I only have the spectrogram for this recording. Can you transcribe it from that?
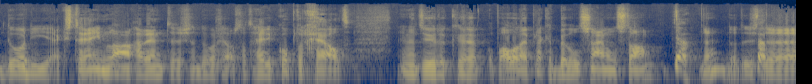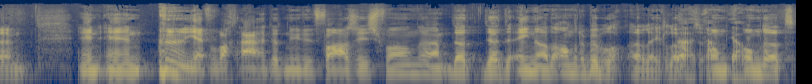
door die extreem lage rentes en door zelfs dat helikoptergeld. En natuurlijk eh, op allerlei plekken bubbels zijn ontstaan. Ja. Dat is Ja. de, en, en jij verwacht eigenlijk dat nu de fase is van eh, dat de, de een na de andere bubbel eh, leegloopt. Ja, ja, Om, ja. Omdat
